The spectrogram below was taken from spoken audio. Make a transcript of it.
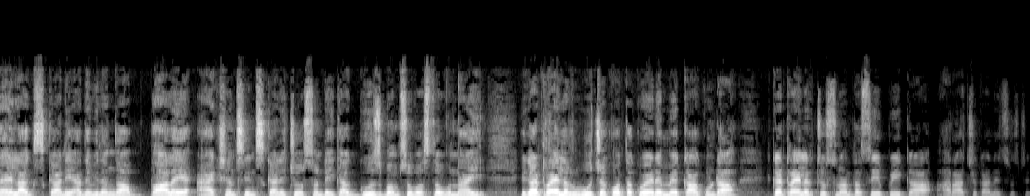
డైలాగ్స్ కానీ అదేవిధంగా బాలయ్య యాక్షన్ సీన్స్ కానీ చూస్తుంటే ఇక గూస్ బంప్స్ వస్తూ ఉన్నాయి. ఇక ట్రైలర్ ఊచకోత కోయడమే కాకుండా ఇక ట్రైలర్ చూస్తున్నంతసేపు ఇక అరాచకాన్ని సృష్టి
